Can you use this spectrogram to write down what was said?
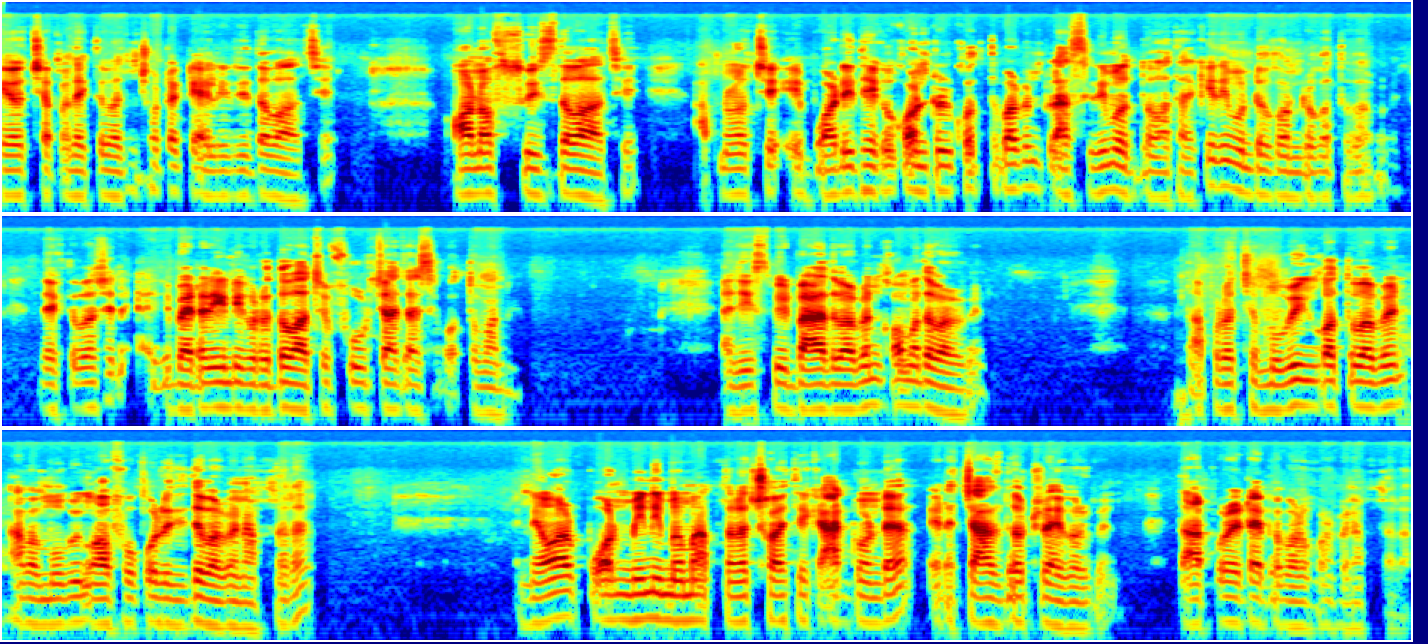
এ হচ্ছে আপনারা দেখতে পাচ্ছেন ছোট একটা এলইডি দেওয়া আছে। অন অফ সুইচ দেওয়া আছে। আপনার হচ্ছে এই বডি থেকেও কন্ট্রোল করতে পারবেন প্লাস রিমোট দেওয়া থাকে রিমোটেও কন্ট্রোল করতে পারবেন। দেখতে পাচ্ছেন, এই যে ব্যাটারি ইন্ডিকেটর দেওয়া আছে ফুল চার্জ আছে বর্তমানে। এই যে স্পিড বাড়াতে পারবেন, কমাতে পারবেন। তারপর হচ্ছে মুভিং করতে পারবেন, আবার মুভিং অফও করে দিতে পারবেন আপনারা। নেওয়ার পর মিনিমাম আপনারা ছয় থেকে আট ঘণ্টা এটা চার্জ দেওয়া ট্রাই করবেন। তারপর এটা ব্যবহার করবেন আপনারা।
